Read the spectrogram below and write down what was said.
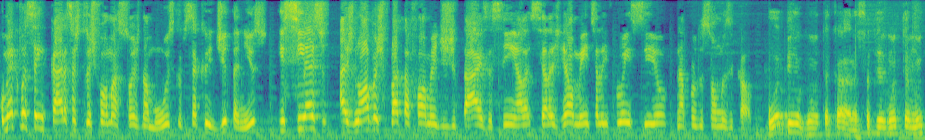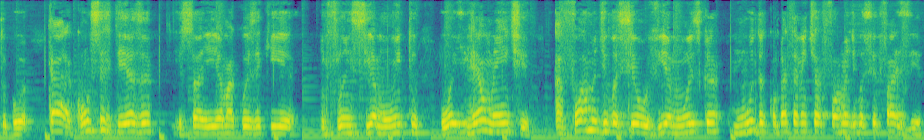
como é que você encara essas transformações na música? Você acredita nisso? E se as, as novas plataformas digitais, assim, elas, se elas realmente elas influenciam na produção musical? Boa pergunta, cara. Essa pergunta é muito boa. Cara, com certeza, isso aí é uma coisa que influencia muito. Hoje, realmente, a forma de você ouvir a música muda completamente a forma de você fazer.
